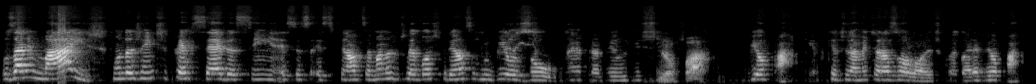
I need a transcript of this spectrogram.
Os animais, quando a gente percebe assim, esse, esse final de semana, a gente levou as crianças no Biozoo, né, para ver os bichinhos. Bioparque. Bioparque, porque antigamente era zoológico, agora é bioparque.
